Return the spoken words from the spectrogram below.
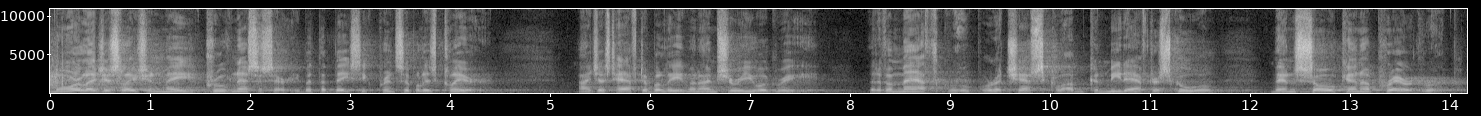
More legislation may prove necessary, but the basic principle is clear. I just have to believe, and I'm sure you agree, that if a math group or a chess club can meet after school, then so can a prayer group.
